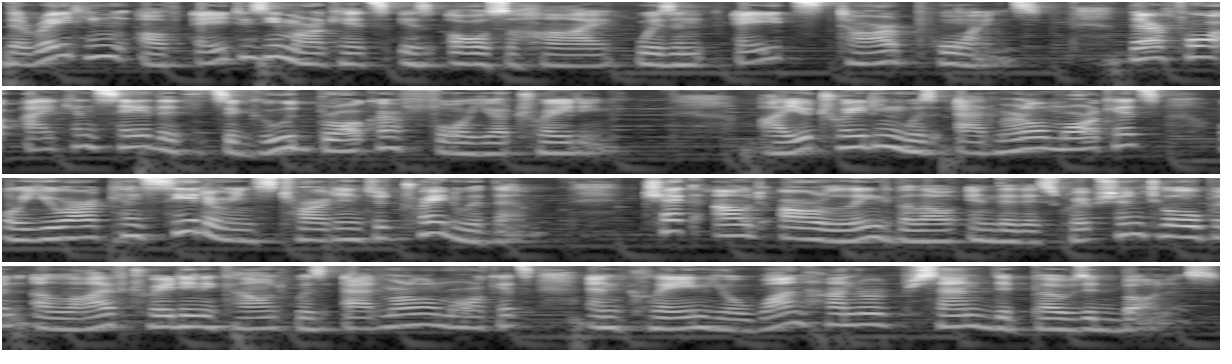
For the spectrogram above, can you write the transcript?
The rating of A to Z Markets is also high, with an 8 star points. Therefore, I can say that it's a good broker for your trading. Are you trading with Admiral Markets or you are considering starting to trade with them? Check out our link below in the description to open a live trading account with Admiral Markets and claim your 100% deposit bonus.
